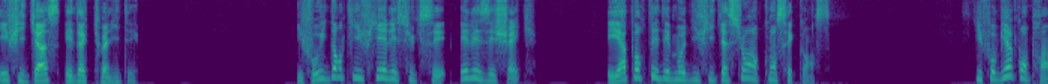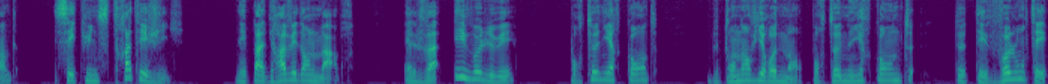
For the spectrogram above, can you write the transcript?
efficace et d'actualité. Il faut identifier les succès et les échecs et apporter des modifications en conséquence. Ce qu'il faut bien comprendre, c'est qu'une stratégie n'est pas gravée dans le marbre. Elle va évoluer pour tenir compte de ton environnement, pour tenir compte de tes volontés,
